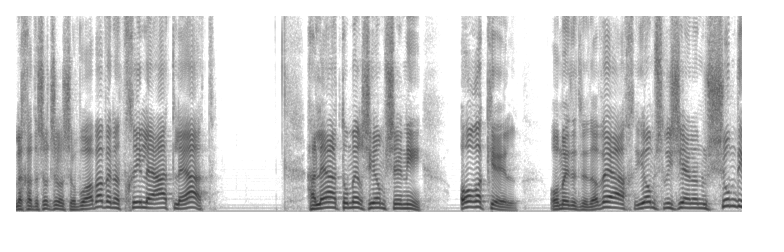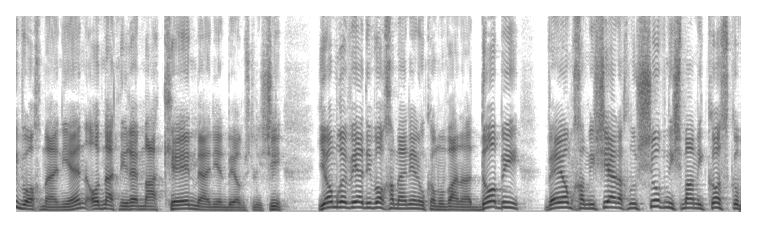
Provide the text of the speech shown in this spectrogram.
לחדשות של השבוע הבא, ונתחיל לאט-לאט. הלאט אומר שיום שני, אורקל עומדת לדווח, יום שלישי אין לנו שום דיווח מעניין, עוד מעט נראה מה כן מעניין ביום שלישי. יום רביעי הדיווח המעניין הוא כמובן הדובי, ויום חמישי אנחנו שוב נשמע מקוסקו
